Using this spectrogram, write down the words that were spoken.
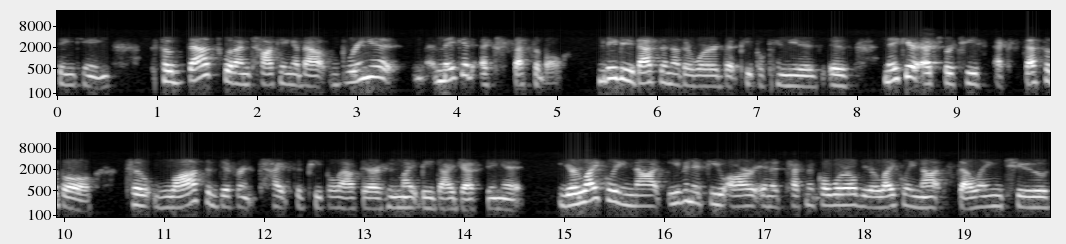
thinking. So that's what I'm talking about. Bring it, make it accessible. Maybe that's another word that people can use is make your expertise accessible to lots of different types of people out there who might be digesting it you're likely not, even if you are in a technical world, you're likely not selling to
